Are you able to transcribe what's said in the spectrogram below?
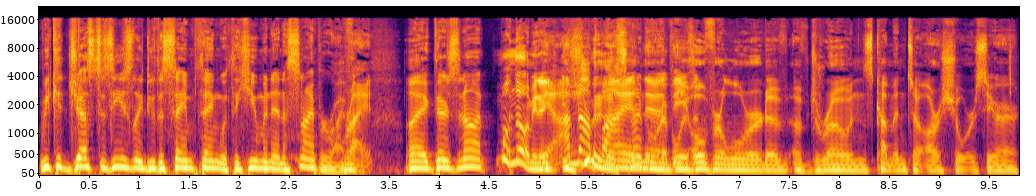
we could just as easily do the same thing with a human and a sniper rifle? Right. Like, there's not. Well, no, I mean, yeah, a I'm not human and a buying the, the overlord of, of drones coming to our shores here.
